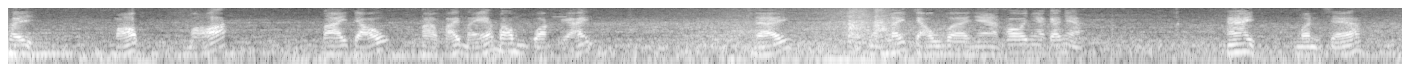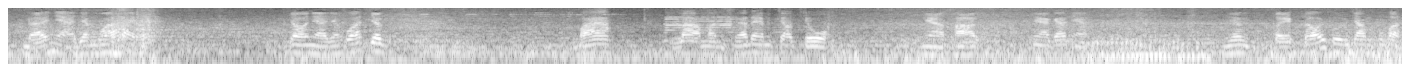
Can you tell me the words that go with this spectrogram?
thì một, bỏ tại chỗ mà phải bẻ bông hoặc gãy. Để mình lấy chậu về nhà thôi nha cả nhà. Hai, mình sẽ để nhà văn hóa đây cho nhà văn hóa chân ba là mình sẽ đem cho chùa, nhà thờ nha cả nhà. Nhưng tuyệt đối phương châm của mình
